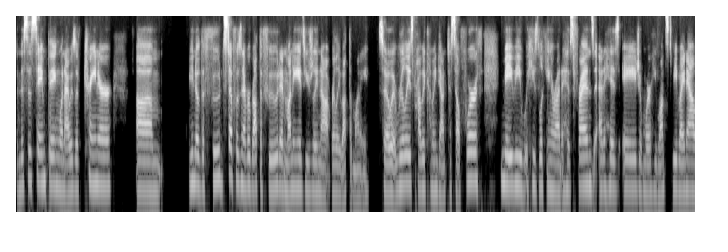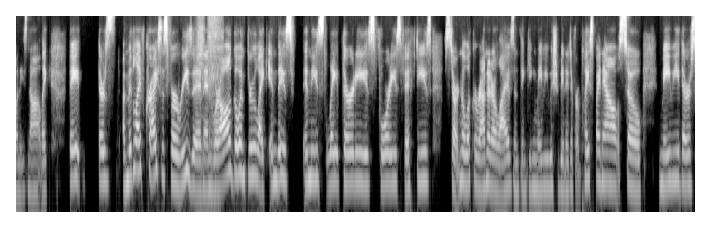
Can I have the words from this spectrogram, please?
and this is the same thing when I was a trainer. Um, you know, the food stuff was never about the food, and money is usually not really about the money. So it really is probably coming down to self worth. Maybe he's looking around at his friends at his age and where he wants to be by now, and he's not like they there's a midlife crisis for a reason and we're all going through like in these in these late 30s 40s 50s starting to look around at our lives and thinking maybe we should be in a different place by now. So maybe there's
